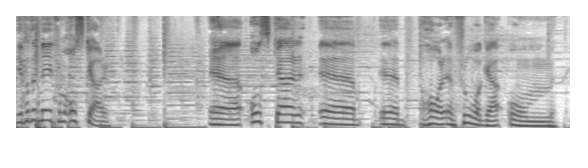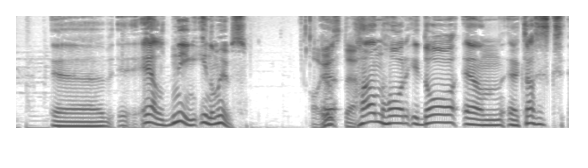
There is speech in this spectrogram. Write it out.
Vi har fått ett mejl från Oskar. Eh, Oskar eh, eh, har en fråga om eh, eldning inomhus. ja, just det. Eh, Han har idag en eh, klassisk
